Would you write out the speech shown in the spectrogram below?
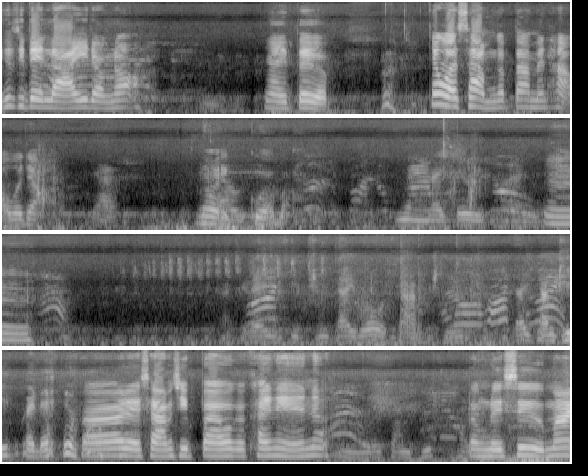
คือสิได้หลายดอกเนาะใหญ่เติบจังหวัดสามกับตาแม่เฒ่าบ่จ้ะ จ้ะน้อยกว่าบ่ยังไรเจอไปเออจะได้คิดได้บ่สามทิศได้สามทิศไปได้ปลาได้30ปลาก็ใครแหน่เนาะอืมได้สามทิศต้องได้ซื้อไม้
